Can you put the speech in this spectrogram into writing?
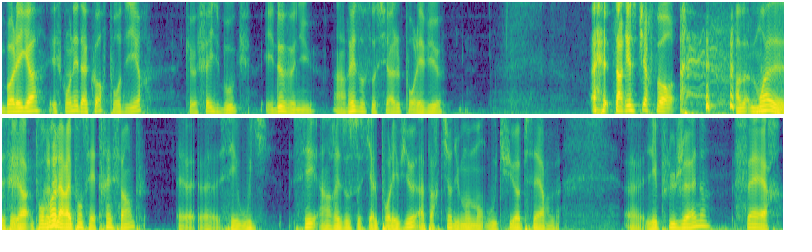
Bon les gars, est-ce qu'on est, d'accord pour dire que Facebook est devenu un réseau social pour les vieux? Ça respire fort. Ah bah, moi, pour moi, la réponse est très simple. Euh, euh, c'est oui. C'est un réseau social pour les vieux à partir du moment où tu observes euh, les plus jeunes faire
